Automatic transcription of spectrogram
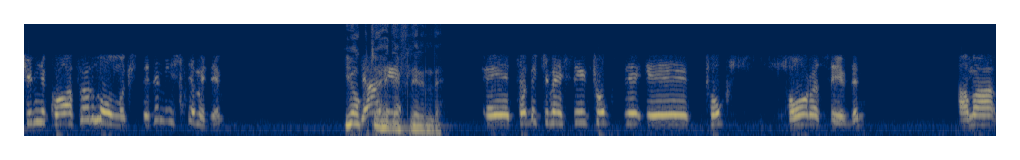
Şimdi kuaför mü olmak istedim istemedim. yoktu Yani- hedeflerinde. E, tabii ki mesleği çok e, çok sonra sevdim. Ama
